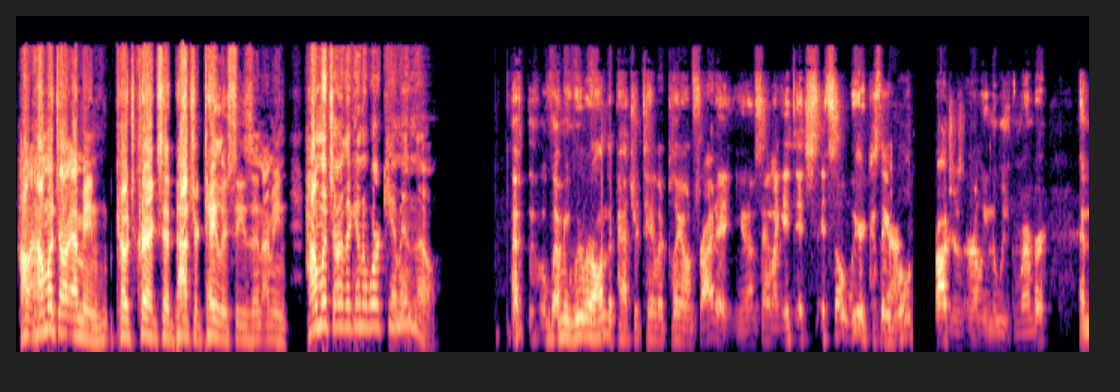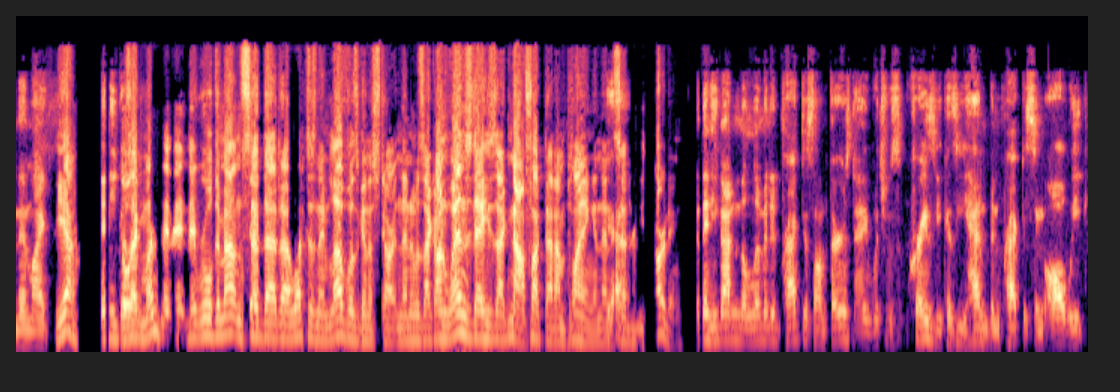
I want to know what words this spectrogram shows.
how how much are I mean, Coach Craig said Patrick Taylor season. I mean, how much are they gonna work him in though? I, I mean, we were on the Patrick Taylor play on Friday. You know what I'm saying? Like it, it's it's so weird because they Yeah. ruled Rodgers early in the week, remember? And then like Yeah. then he goes like Monday. They, they ruled him out and said that uh, what's his name, Love was going to start, and then it was like on Wednesday he's like, "No, fuck that, I'm playing," and then Yeah. said that he's starting. and then he got into limited practice on Thursday, which was crazy because he hadn't been practicing all week,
